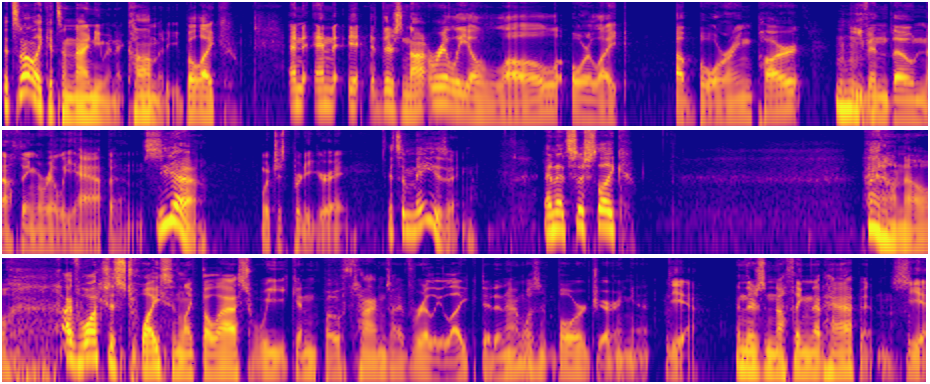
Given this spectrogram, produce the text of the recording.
it's not like it's a 90 minute comedy but like And and it, there's not really a lull or like a boring part, mhm. even though nothing really happens, yeah which is pretty great. It's amazing. And it's just like I don't know. I've watched this twice in like the last week and both times I've really liked it and I wasn't bored during it. Yeah. And there's nothing that happens. Yeah.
